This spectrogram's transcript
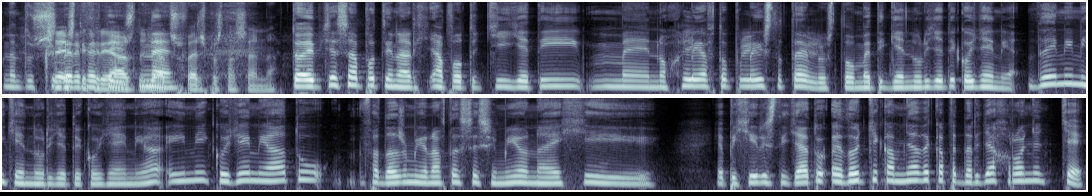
Να τους ξέρεις τι χρειάζεται για Ναι. να τους φέρεις προς τα σένα. Το έπιασα από, την αρχ... από το εκεί γιατί με ενοχλεί αυτό που λέει στο τέλος, το με την καινούργια την οικογένεια. Δεν είναι η καινούργια την οικογένεια, είναι η οικογένειά του, φαντάζομαι για να φτάσει σε σημείο να έχει επιχείρηση δικιά του, εδώ και καμιά δεκαπενταριά χρόνια και.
